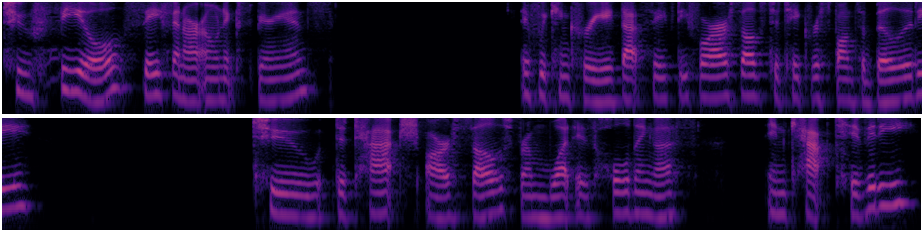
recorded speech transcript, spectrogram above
to feel safe in our own experience, if we can create that safety for ourselves to take responsibility, to detach ourselves from what is holding us in captivity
